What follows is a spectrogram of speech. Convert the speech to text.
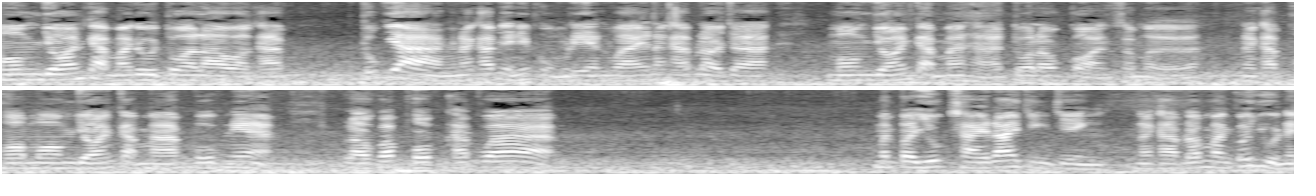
มองย้อนกลับมาดูตัวเราอะครับ ทุกอย่างนะครับ อย่างที่ผมเรียนไว้นะครับ เราจะมองย้อนกลับมาหาตัวเราก่อนเสมอนะครับ พอมองย้อนกลับมาปุ๊บเนี่ย เราก็พบครับว่า มันประยุกต์ใช้ได้จริง ๆ นะครับ แล้วมันก็อยู่ใน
